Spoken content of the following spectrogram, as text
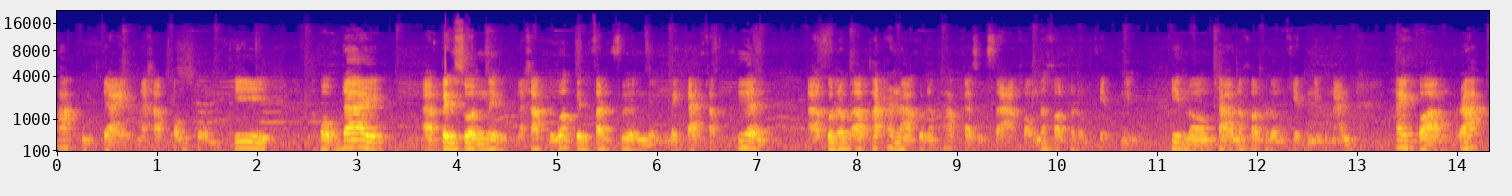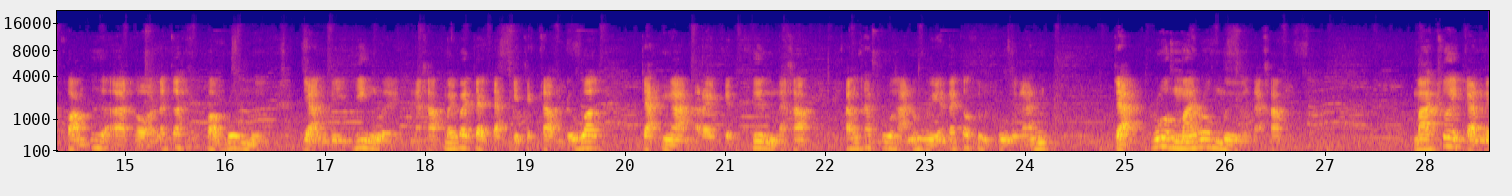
ภาคภูมิใจนะครับของผมที่ผมได้เป็นส่วนหนึ่งนะครับ หรือว่าเป็นฟันเฟืองหนึ่งในการขับเคลื่อนคุณพัฒนาคุณภาพการศึกษาของนครพนมเขตหนึ่งพี่น้องชาวนครพนมเขตหนึ่งนั้น ให้ความรักความเอื้ออาทรและก็ให้ความร่วมมืออย่างดียิ่งเลยนะครับ ไม่ว่าจะจัดกิจกรรมหรือว่าจัดงานอะไรเกิดขึ้นนะครับ ทั้งท่านผู้หารโรงเรียนและก็คุณครูนั้น จะร่วมไม้ร่วมมือนะครับ มาช่วยกันใน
